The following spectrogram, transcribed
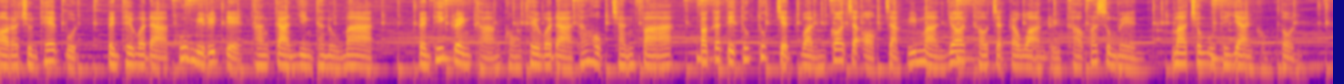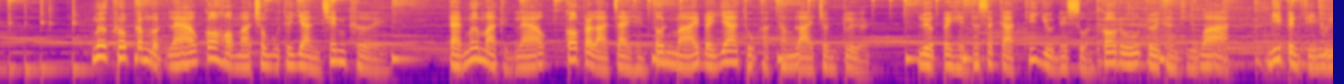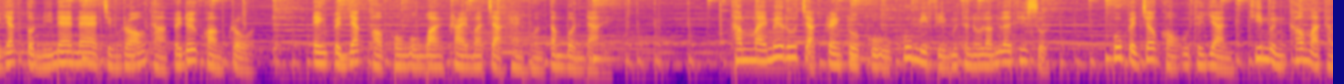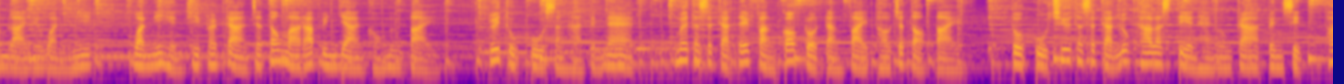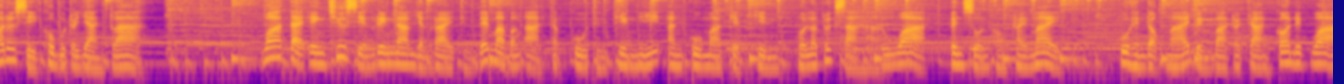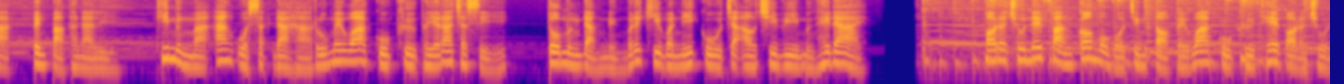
อรชุนเทพบุตร เป็นเทวดาผู้มีฤทธิ์เดชทางการยิงธนูมาก เป็นที่เกรงขามของเทวดาทั้งหกชั้นฟ้า ปกติทุกๆเจ็ดวันก็จะออกจากวิมานยอดเขาจักรวาลหรือเขาพระสุเมน มาชมอุทยานของตน เมื่อครบกำหนดแล้วก็หอบมาชมอุทยานเช่นเคยแต่เมื่อมาถึงแล้วก็ประหลาดใจเห็นต้นไม้ใบหญ้าถูกหักทำลายจนเกลื่อน เหลือบไปเห็นทศกัณฐ์ที่อยู่ในสวนก็รู้โดยทันทีว่า นี่เป็นฝีมือยักษ์ตนนี้แน่ๆ จึงร้องถามไปด้วยความโกรธ เองเป็นยักษ์เผ่าพงวงวานใครมาจากแห่งหนตำบลใดทำไมไม่รู้จักเกรงกลัวกูผู้มีฝีมือธนูล้ำเลิศที่สุด ผู้เป็นเจ้าของอุทยานที่มึงเข้ามาทำลายในวันนี้ วันนี้เห็นทีพระการจะต้องมารับวิญญาณของมึงไป ด้วยถูกกูสังหารเป็นแน่ เมื่อทศกัณฐ์ได้ฟังก็โกรธดังไฟเผาจะตอบไป ตัวกูชื่อทศกัณฐ์ลูกท้าวลัสเตียนแห่งลงกาเป็นสิทธิ์พระฤาษีโคบุตรยานกล้า ว่าแต่เองชื่อเสียงเรียงนามอย่างไรถึงได้มาบังอาจกับกูถึงเพียงนี้อันกูมาเก็บกินผลพฤกษาหารู้ว่าเป็นสวนของใครไม่ กูเห็นดอกไม้เบ่งบานตระการก็นึกว่าเป็นป่าพนาลี ที่มึงมาอ้างอวดสักดาหารู้ไม่ว่ากูคือพระราชสีตัวมึงดั่งหนึ่งไม่ได้คิดวันนี้กูจะเอาชีวีมึงให้ได้อรชุนได้ฟังก็โมโหจึงตอบไปว่ากูคือเทพอรชุน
